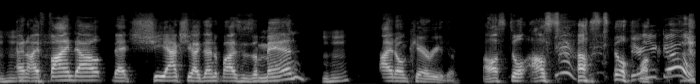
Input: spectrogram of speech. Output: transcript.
Mhm. and I find out that she actually identifies as a man, Mhm. I don't care either. I'll still, I'll, still, I'll still. There fuck. you go. Like,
